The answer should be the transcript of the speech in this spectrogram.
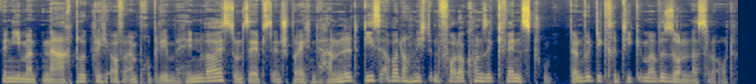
wenn jemand nachdrücklich auf ein Problem hinweist und selbst entsprechend handelt, dies aber noch nicht in voller Konsequenz tut. Dann wird die Kritik immer besonders laut.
